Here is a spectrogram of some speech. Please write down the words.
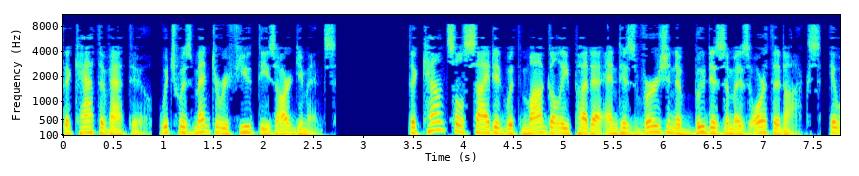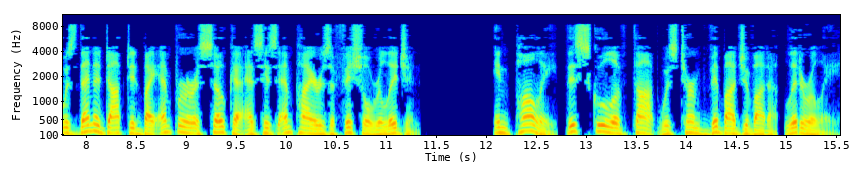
the Kathavatthu, which was meant to refute these arguments. The council sided with Moggaliputta and his version of Buddhism as orthodox, it was then adopted by Emperor Asoka as his empire's official religion. In Pali, this school of thought was termed Vibhajavada, literally,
